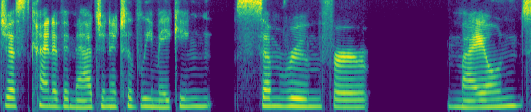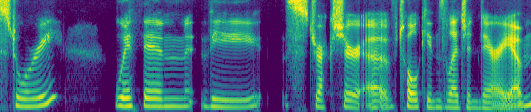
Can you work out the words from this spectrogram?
just kind of imaginatively making some room for my own story within the structure of Tolkien's legendarium.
